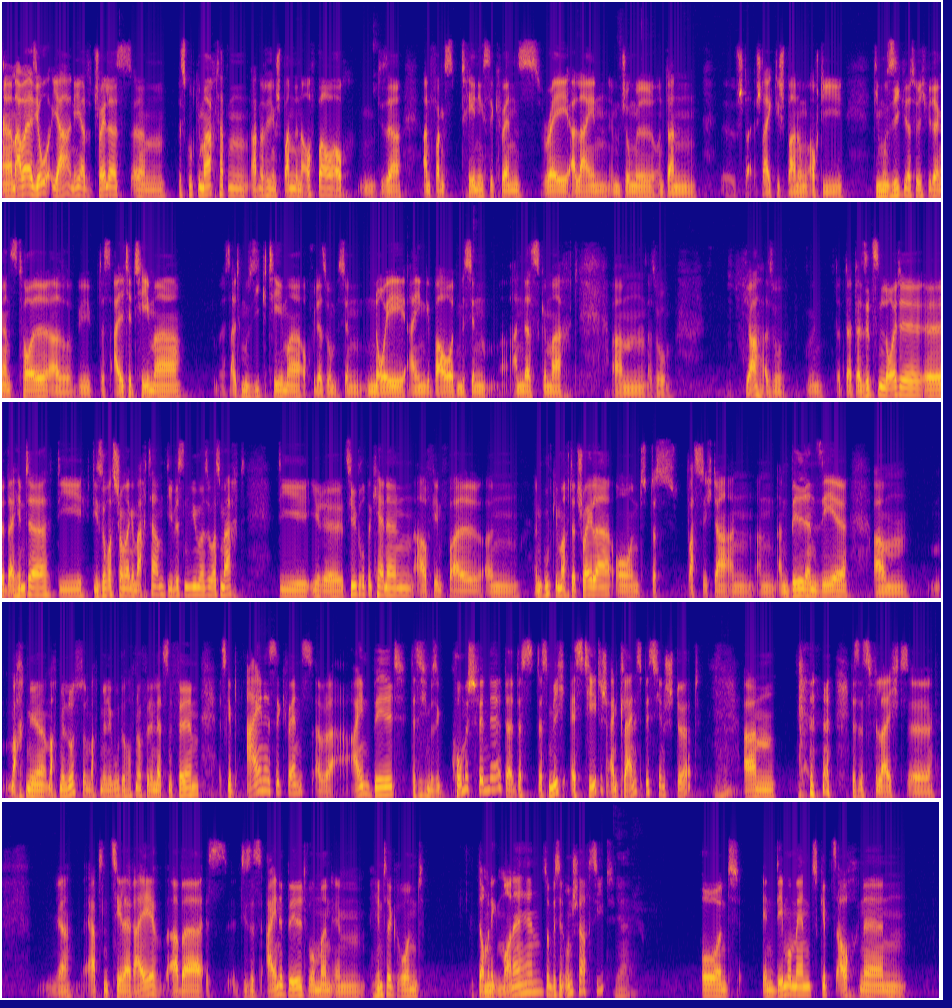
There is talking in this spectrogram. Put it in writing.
Ähm, aber so, ja, nee, also Trailer ist, ähm, ist gut gemacht, hat, einen, hat natürlich einen spannenden Aufbau, auch mit dieser Anfangstrainingssequenz, Ray allein im Dschungel und dann äh, steigt die Spannung, auch die, die Musik natürlich wieder ganz toll, also wie das alte Thema, das alte Musikthema auch wieder so ein bisschen neu eingebaut, ein bisschen anders gemacht. Ähm, also ja, also da, da sitzen Leute äh, dahinter, die, die sowas schon mal gemacht haben, die wissen, wie man sowas macht, die ihre Zielgruppe kennen. Auf jeden Fall ein, ein gut gemachter Trailer und das, was ich da an, an, an Bildern sehe, ähm, macht mir, macht mir Lust und macht mir eine gute Hoffnung für den letzten Film. Es gibt eine Sequenz oder ein Bild, das ich ein bisschen komisch finde, das, das mich ästhetisch ein kleines bisschen stört. Mhm. Ähm, das ist vielleicht äh, ja, Erbsenzählerei, aber es, dieses eine Bild, wo man im Hintergrund Dominic Monaghan so ein bisschen unscharf sieht. Ja. Und in dem Moment gibt's auch einen,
